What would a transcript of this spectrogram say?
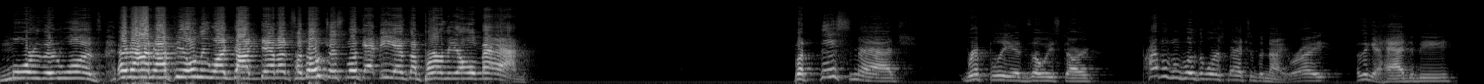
more than once. And I'm not the only one, goddammit, so don't just look at me as a pervy old man. But this match, Ripley and Zoey Stark, probably was the worst match of the night, right? I think it had to be.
